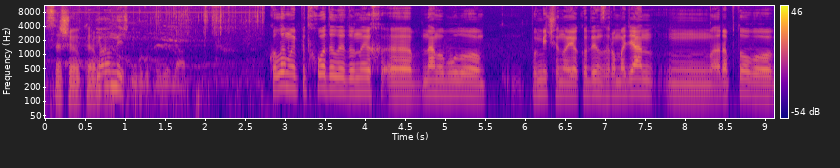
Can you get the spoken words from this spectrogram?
Все, що є в Я вам кармані. не буду пред'являти. Коли ми підходили до них, е, нами було помічено, як один з громадян раптово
